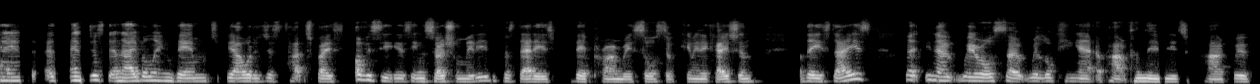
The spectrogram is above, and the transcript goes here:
and and just enabling them to be able to just touch base. Obviously, using social media because that is their primary source of communication these days. But you know, we're also we're looking at apart from the amusement park, we're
